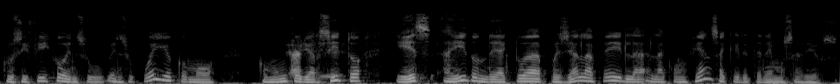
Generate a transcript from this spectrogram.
crucifijo en su, en su cuello como, como un collarcito y es ahí donde actúa pues ya la fe y la, la confianza que le tenemos a Dios.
